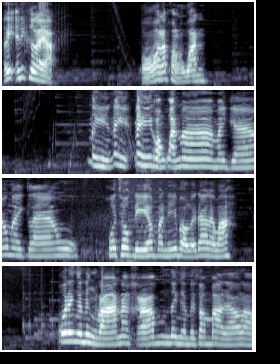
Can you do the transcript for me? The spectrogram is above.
เอ้ย อันนี้คืออะไรอะ อ๋อ รับของรางวัลนี่นี่นี่ของขวัญมา ไม่แก้วไม่แก้วโคตรโชคดีครับวันนี้บอกเลยได้อะไรวะ อ้ได้เงินหนึ่งล้านนะครับ ได้เงินไปซ่อมบ้านแล้วเรา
